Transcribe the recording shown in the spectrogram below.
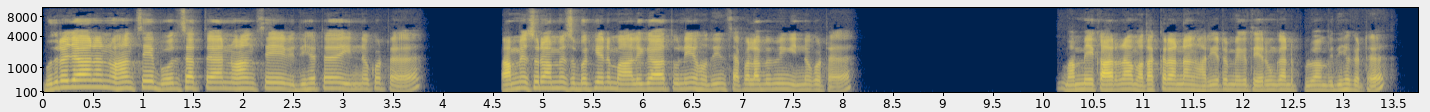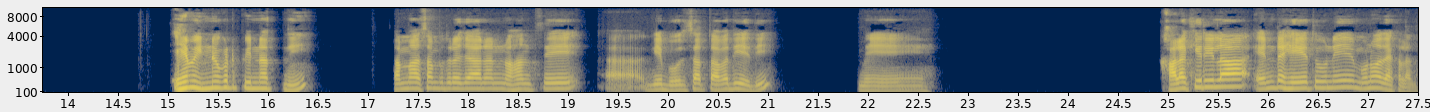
බුදුරජාණන් වහන්සේ බෝධිසත්වයන් වහන්සේ විදිහට ඉන්නකොට රම්‍ය සුරම්ය සුභ කියන මාලිගා තුනේ හොඳින් සැපලබමින් ඉන්නකොට මම මේ කාරණා මතක් කරන්න හරියට මේක තේරුම් ගන්න පුළුවන් විදිහකට. එහෙම ඉන්නකොට පින්නත්න සම්මා සම්බුදුරජාණන් වහන්සේගේ බෝධිසත් අවදයේදී මේ කලකිරිලා එන්ඩ හේතුවනේ මොනව දැකලද?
